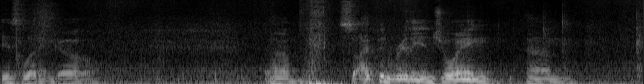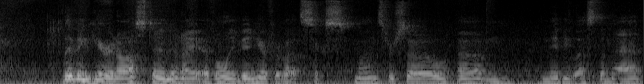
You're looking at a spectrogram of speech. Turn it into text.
is letting go. Um, so I've been really enjoying um, living here in Austin, and I, have only been here for about six months or so, um, maybe less than that.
